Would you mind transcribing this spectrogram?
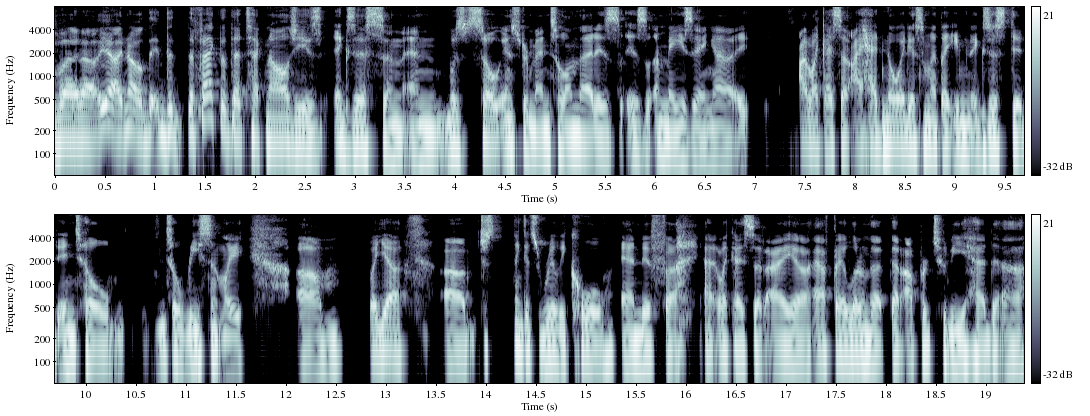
but uh, yeah, no, the, the, the fact that that technology is, exists and, and was so instrumental in that is is amazing. Uh, I like I said, I had no idea something like that even existed until until recently. Um, but yeah, uh, just think it's really cool. And if, uh, like I said, I uh, after I learned that that opportunity had uh,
